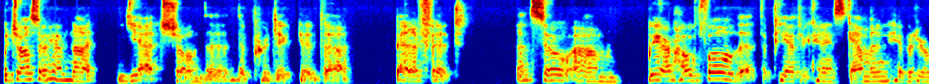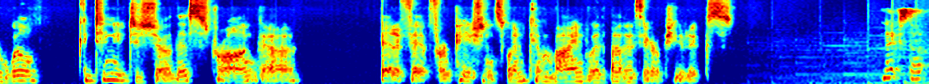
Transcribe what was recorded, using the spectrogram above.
which also have not yet shown the the predicted uh, benefit. And so um, we are hopeful that the PI3 kinase gamma inhibitor will continue to show this strong uh, benefit for patients when combined with other therapeutics. Next up,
